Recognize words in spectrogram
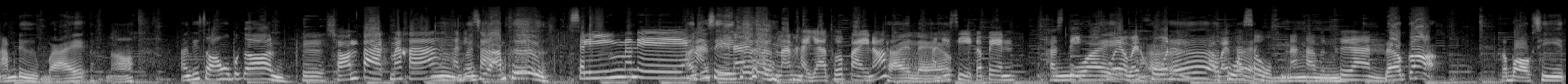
น้ำดื่มไว้เนาะ อันที่สองอุปกรณ์ คือช้อนตักนะคะอ,อันที่สามคือสลิงนั่นเองอันที่สี่คือร้านขายยาทั่วไปเนาะใช่แล้ว อันที่สี่ก็เป็นพลาสติกถ้วยถ้วยเอาไว้คนเอาไว้ผสมนะคะเพื่อนๆ แล้วก็กระบอกฉีด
